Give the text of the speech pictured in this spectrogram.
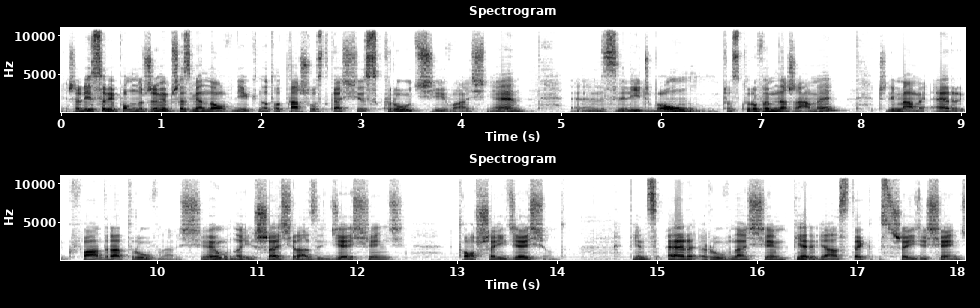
Jeżeli sobie pomnożymy przez mianownik, no to ta szóstka się skróci właśnie e, z liczbą, przez którą wymnażamy, czyli mamy r kwadrat równa się, no i 6 razy 10 to 60. Więc r równa się pierwiastek z 60.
